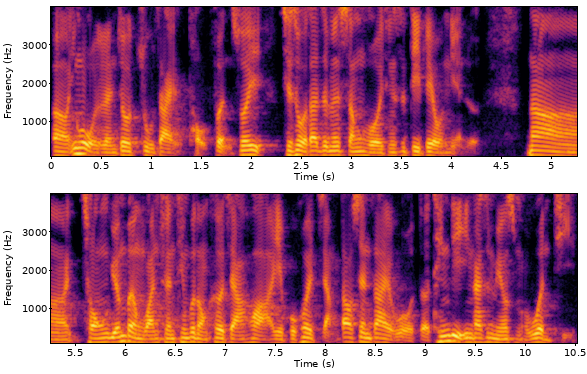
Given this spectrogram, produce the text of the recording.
呃，因为我的人就住在头份，所以其实我在这边生活已经是第六年了。那从原本完全听不懂客家话，也不会讲，到现在我的听力应该是没有什么问题，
